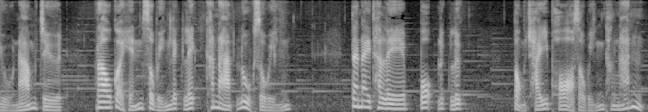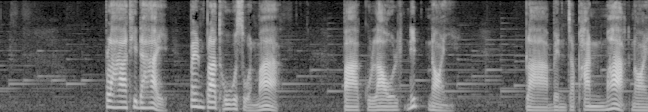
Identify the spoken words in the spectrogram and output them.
อยู่น้ำจืด เราก็เห็นสวิงเล็กๆ ขนาดลูกสวิง แต่ในทะเลโป๊ะลึกๆ ต้องใช้พ่อสวิงทั้งนั้น ปลาที่ได้เป็นปลาทูส่วนมาก ปลากุเลานิดหน่อย ปลาเบญจพรรณมากหน่อย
